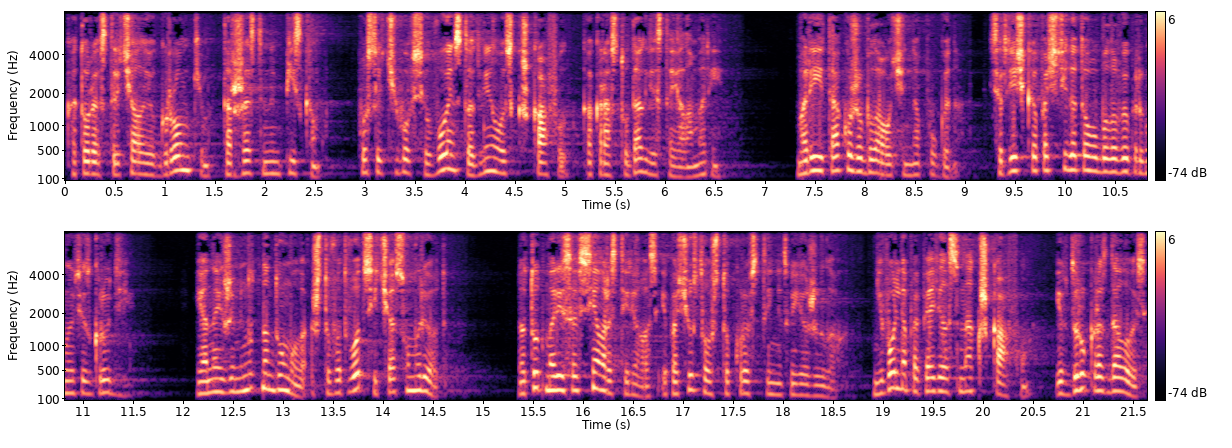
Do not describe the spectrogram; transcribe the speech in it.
которая встречала ее громким, торжественным писком, после чего все воинство двинулось к шкафу, как раз туда, где стояла Мари. Мария и так уже была очень напугана. Сердечко почти готово было выпрыгнуть из груди. И она ежеминутно думала, что вот-вот сейчас умрет. Но тут Мари совсем растерялась и почувствовала, что кровь стынет в ее жилах. Невольно попятилась она к шкафу, и вдруг раздалось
